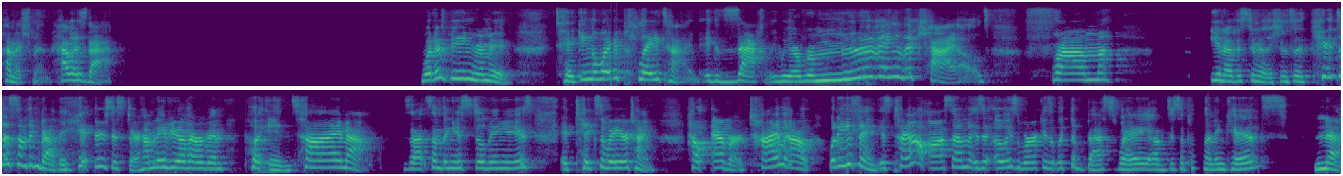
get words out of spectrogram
punishment. How is that? What is being removed? Taking away playtime. Exactly. We are removing the child from you know the stimulation. So the kid does something bad. They hit their sister. How many of you have ever been put in timeout? Is that something is still being used? It takes away your time. However, timeout, what do you think? Is timeout awesome? Is it always work? Is it like the best way of disciplining kids? No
